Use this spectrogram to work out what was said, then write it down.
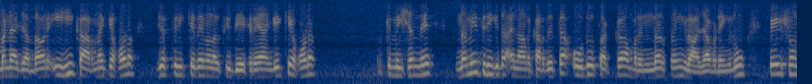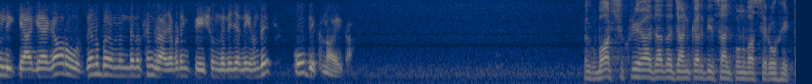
ਮੰਨਿਆ ਜਾਂਦਾ ਔਰ ਇਹੀ ਕਾਰਨ ਹੈ ਕਿ ਹੁਣ ਜਿਸ ਤਰੀਕੇ ਦੇ ਨਾਲ ਅਸੀਂ ਦੇਖ ਰਹੇ ਹਾਂਗੇ ਕਿ ਹੁਣ ਕਮਿਸ਼ਨ ਨੇ ਨਵੀਂ ਤਰੀਕ ਦਾ ਐਲਾਨ ਕਰ ਦਿੱਤਾ। ਉਦੋਂ ਤੱਕ ਅਮਰਿੰਦਰ ਸਿੰਘ ਰਾਜਾ ਵੜਿੰਗ ਨੂੰ ਪੇਸ਼ ਹੋਣ ਲਈ ਕਿਹਾ ਗਿਆ ਹੈਗਾ ਔਰ ਉਸ ਦਿਨ ਅਮਰਿੰਦਰ ਸਿੰਘ ਰਾਜਾ ਵੜਿੰਗ ਪੇਸ਼ ਹੁੰਦੇ ਨੇ ਜਾਂ ਨਹੀਂ ਹੁੰਦੇ, ਉਹ ਦੇਖਣਾ ਹੋਏਗਾ। ਬਿਲਕੁਲ, ਬਹੁਤ ਸ਼ੁਕਰੀਆ। ਜ਼ਿਆਦਾ ਜਾਣਕਾਰੀ ਦੀ ਸਾਂਝ ਪਾਉਣ ਵਾਸਤੇ ਰੋਹਿਤ।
